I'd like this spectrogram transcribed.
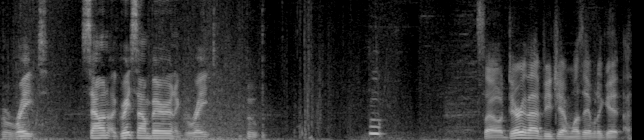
great sound, a great sound barrier and a great boop. So during that, VGM was able to get, I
